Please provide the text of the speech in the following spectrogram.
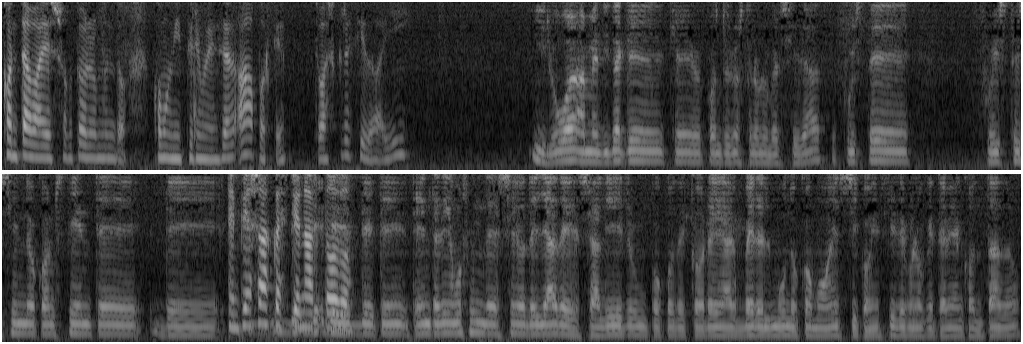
contaba eso todo el mundo, como mi primo me decía, ah, porque tú has crecido allí. Y luego, a medida que, continuaste en la universidad, fuiste fuiste siendo consciente de... Empiezo a cuestionar todo. De, teníamos un deseo de ya de salir un poco de Corea, ver el mundo como es, si coincide con lo que te habían contado.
